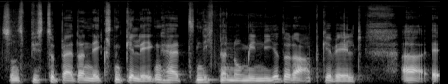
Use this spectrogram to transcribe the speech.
sonst bist du bei der nächsten Gelegenheit nicht mehr nominiert oder abgewählt. Äh,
